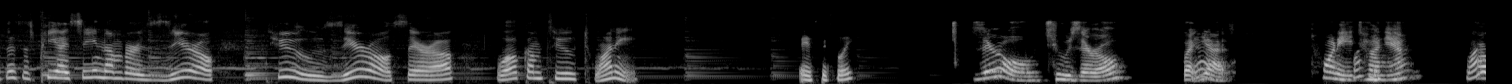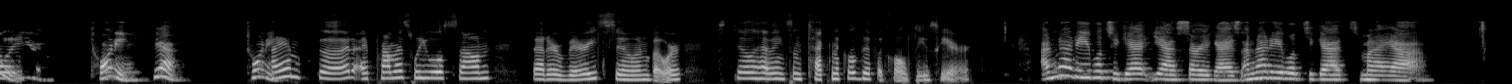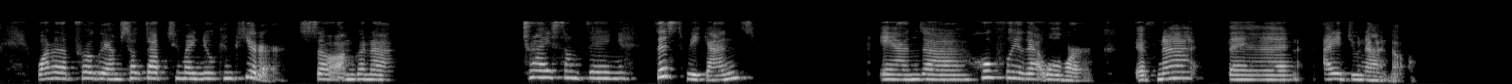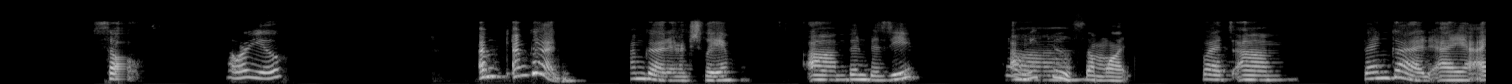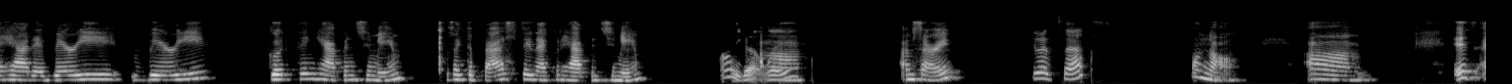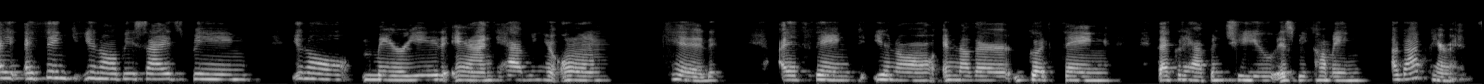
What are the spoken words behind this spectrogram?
right, this is PIC number 020, Sarah. Welcome to 20. Basically. Zero two zero. But Yeah. yes, 20, 20. Tanya. How are 20. you? 20. Yeah. 20. I am good. I promise we will sound better very soon, but we're still having some technical difficulties here. I'm not able to get, yeah, sorry guys. I'm not able to get my uh one of the programs hooked up to my new computer. So I'm gonna try something this weekend and uh hopefully that will work. If not, then I do not know. So How are you? I'm I'm good. I'm good actually. Um been busy. Yeah, me too, Um, somewhat. but um been good i i had a very very good thing happen to me. It was like the best thing that could happen to me. Oh, you got laid? um, i'm sorry? You had sex? well no. Um it's i i think you know besides being you know married and having your own kid i think you know another good thing that could happen to you is becoming a godparent.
